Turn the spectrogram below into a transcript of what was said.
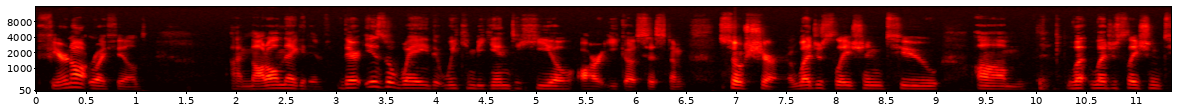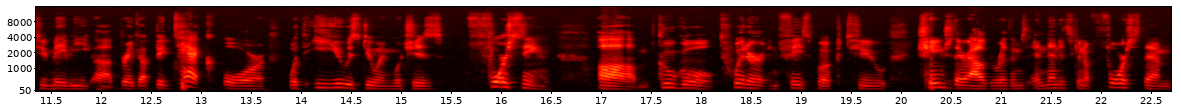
fear not, Royfield. I'm not all negative. There is a way that we can begin to heal our ecosystem. So, sure, legislation to um, le- legislation to maybe uh, break up big tech, or what the EU is doing, which is forcing um, Google, Twitter, and Facebook to change their algorithms, and then it's going to force them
